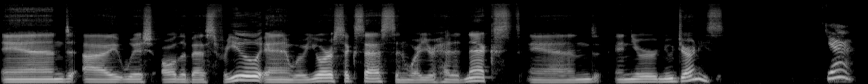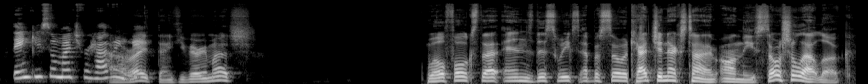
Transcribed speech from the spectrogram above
And I wish all the best for you and with your success and where you're headed next and in your new journeys. Yeah. Thank you so much for having All me. All right. Thank you very much. Well, folks, that ends this week's episode. Catch you next time on the Social Outlook.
